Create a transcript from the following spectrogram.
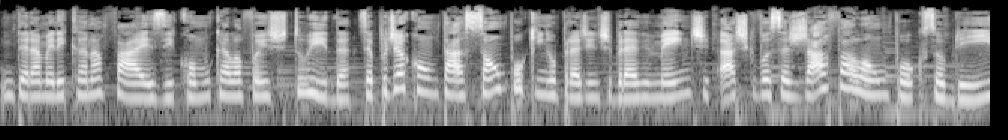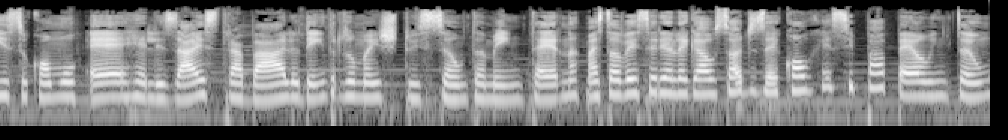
Interamericana faz e como que ela foi instituída. Você podia contar só um pouquinho pra gente brevemente? Acho que você já falou um pouco sobre isso, como é realizar esse trabalho dentro de uma instituição também interna, mas talvez seria legal só dizer qual que é esse papel, então,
